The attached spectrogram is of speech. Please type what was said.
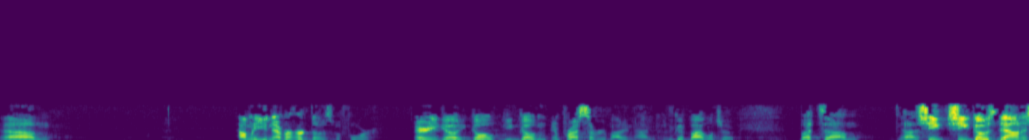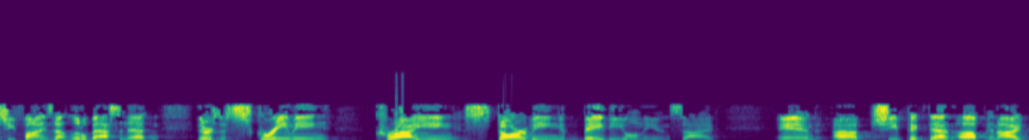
Um, how many of you never heard those before? There you go. You go. You can go impress everybody now with a good Bible joke. But um, uh, she she goes down and she finds that little bassinet, and there's a screaming, crying, starving baby on the inside. And uh, she picked that up, and I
